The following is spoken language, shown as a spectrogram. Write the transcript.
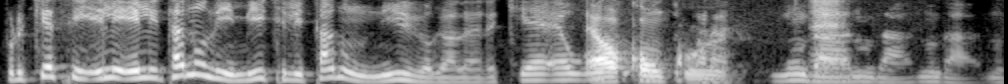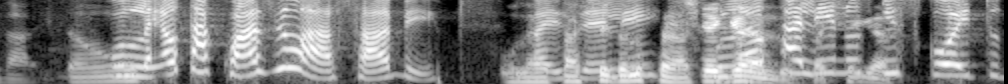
Porque assim, ele, ele tá no limite, ele tá num nível, galera, que é, é o, é o concurso. Não dá, é. não dá, não dá, não dá. Então... O Léo tá quase lá, sabe? O Léo tá chegando ele... perto. O Léo tá ali tá nos biscoitos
